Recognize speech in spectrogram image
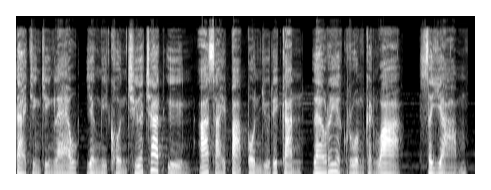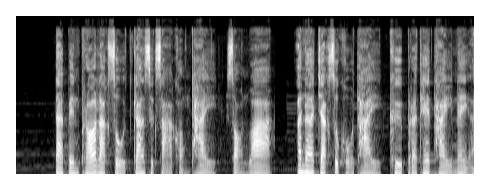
แต่จริงๆ แล้วยังมีคนเชื้อชาติอื่น อาศัยปะปนอยู่ด้วยกัน แล้วเรียกรวมกันว่า สยาม แต่เป็นเพราะหลักสูตรการศึกษาของไทย สอนว่า อาณาจักรสุขโขทัยคือประเทศไทยในอ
